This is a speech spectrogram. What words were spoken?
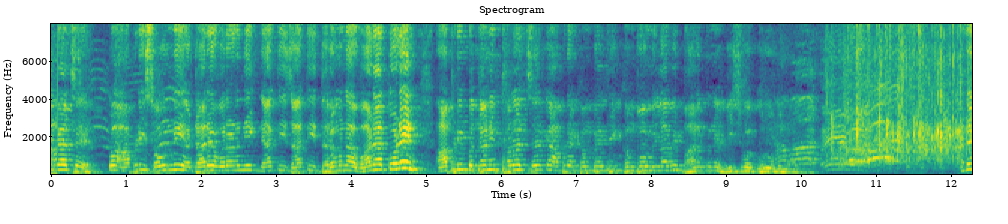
આવ્યા છે તો આપણી સૌની અઢારે વર્ણની જ્ઞાતિ, જાતિ, ધર્મના વાડા તોડીને આપણી બધાની ફરજ છે કે આપણે ખંભેથી ખંભો મિલાવી ભારતને વિશ્વ ગુરુ બનાવીએ. અને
